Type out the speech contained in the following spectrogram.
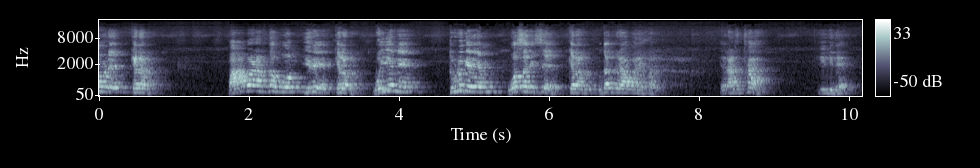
ನೋಡೆ ಕೆಲರು. ಪಾವಳರ್ಧ ಓಲ್ ಇರೆ ಕೆಲರು, ಒಯ್ಯನೆ ತುಡುಗೆಯಂ ಓಸರಿಸೆ ಕೆಲರು ಉದಗ್ರಾವರಿಪರು. ಇದರ ಅರ್ಥ ಹೀಗಿದೆ.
